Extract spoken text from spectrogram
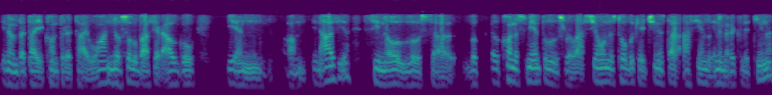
en una batalla contra Taiwán no solo va a ser algo en, en Asia, sino los, uh, el conocimiento, las relaciones, todo lo que China está haciendo en América Latina,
